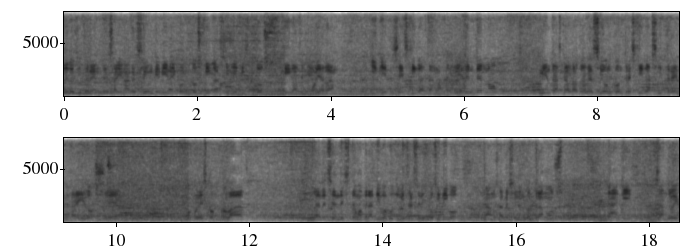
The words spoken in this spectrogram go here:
modelos diferentes, hay una versión que viene con 2 GB y 2 GB de memoria RAM y 16 GB de almacenamiento interno, mientras que habrá otra versión con 3 GB y 32. Como podéis comprobar, la versión de sistema operativo que utiliza este dispositivo, vamos a ver si lo encontramos, aquí, es Android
